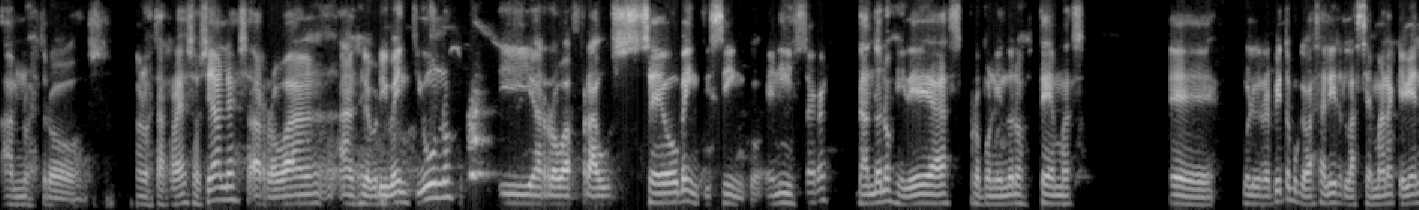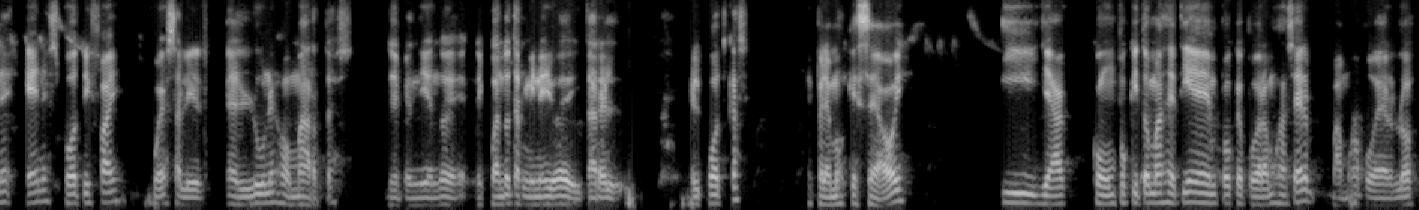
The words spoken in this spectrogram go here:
a nuestros a nuestras redes sociales, arroba angelbri21 y arroba frauseo25 en Instagram, dándonos ideas, proponiéndonos temas. Eh, bueno, y repito porque va a salir la semana que viene en Spotify, puede salir el lunes o martes, dependiendo de, de cuándo termine yo de editar el, el podcast. Esperemos que sea hoy. Y ya con un poquito más de tiempo que podamos hacer, vamos a poderlo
